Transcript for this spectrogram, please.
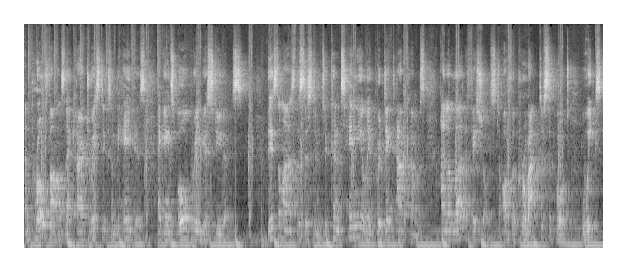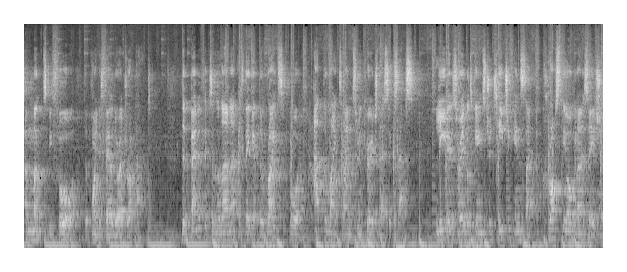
and profiles their characteristics and behaviours against all previous students. This allows the system to continually predict outcomes and alert officials to offer proactive support weeks and months before the point of failure or dropout. The benefit to the learner is they get the right support at the right time to encourage their success. Leaders are able to gain strategic insight across the organisation,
